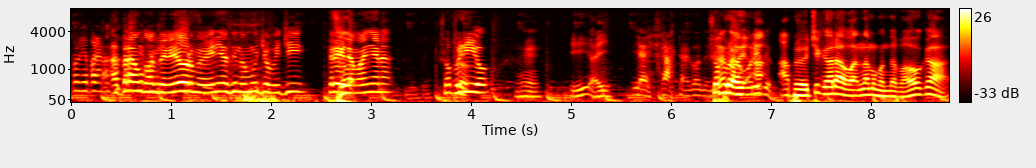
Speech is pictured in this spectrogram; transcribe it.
Porque para Atrás de un contenedor me venía haciendo mucho pichí. 3 de la mañana. Yo frío. Eh, y ahí. Y ahí ya está el Yo aprove- a- aproveché que ahora andamos con tapaboca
